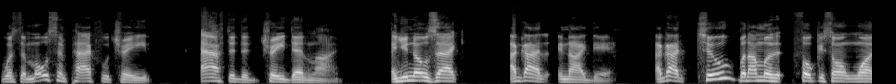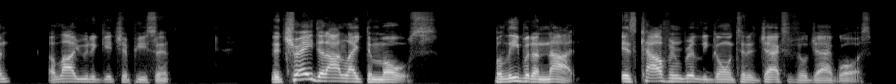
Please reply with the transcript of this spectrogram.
was the most impactful trade after the trade deadline. And you know, Zach, I got an idea. I got two, but I'm going to focus on one, allow you to get your piece in. The trade that I like the most, believe it or not, is Calvin Ridley going to the Jacksonville Jaguars.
